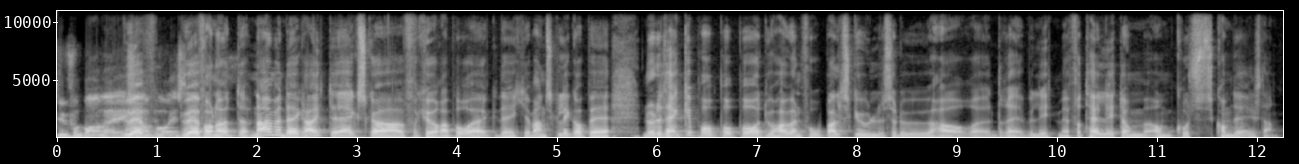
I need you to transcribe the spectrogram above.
du får bare du er, kjøre på. du er fornøyd? Nei, men det er greit, det. Jeg skal få kjøre på, jeg. Det er ikke vanskelig å be. Når du tenker på, på, på Du har jo en fotballskole som du har uh, drevet litt med. Fortell litt om, om hvordan kom det i stand?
